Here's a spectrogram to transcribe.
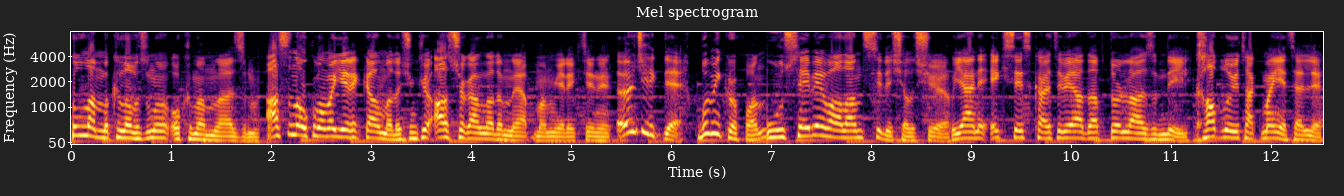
Kullanma kılavuzunu okumam lazım. Aslında okumama gerek kalmadı çünkü az çok anladım ne yapmam gerektiğini. Öncelikle bu mikrofon USB bağlantısıyla çalışıyor. Yani XS kartı veya adaptör lazım değil. Kabloyu takman yeterli.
